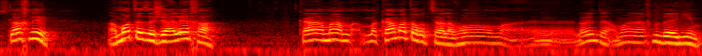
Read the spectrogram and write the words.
סלח לי, המוט הזה שעליך, כמה, מה, כמה אתה רוצה עליו? הוא אומר, אה, לא יודע, אומר, אנחנו דייגים.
